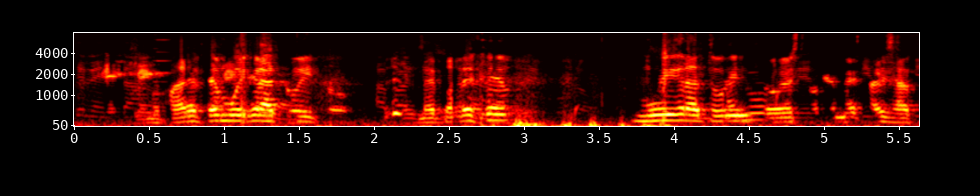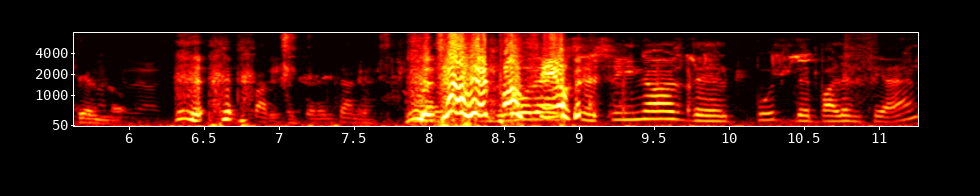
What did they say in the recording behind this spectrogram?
Chelentano. Me parece muy gratuito. Me parece muy gratuito esto que me estáis haciendo. Espacio, Chelentano. ¡Sale Grupo de espacio! asesinos del put de Palencia, ¿eh?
